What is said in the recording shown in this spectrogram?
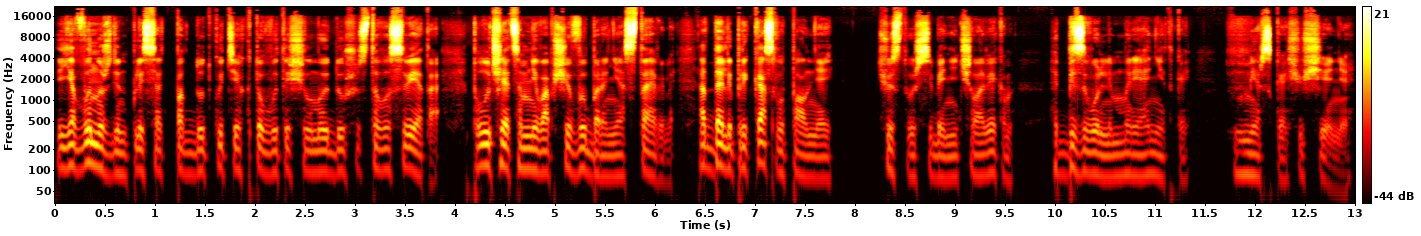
и я вынужден плясать под дудку тех, кто вытащил мою душу с того света. Получается, мне вообще выбора не оставили. Отдали приказ — выполняй. Чувствуешь себя не человеком, безвольным марионеткой. Мерзкое ощущение.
